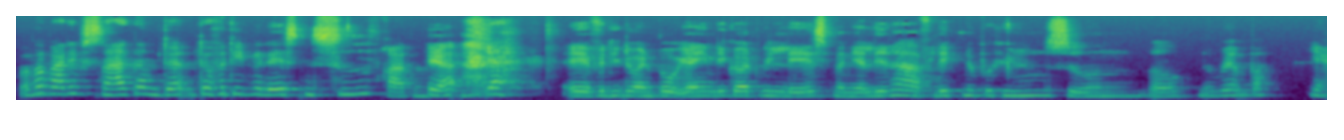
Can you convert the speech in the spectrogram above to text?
Hvorfor var det, vi snakkede om den? Det var, fordi vi læste en side fra den. Ja. Ja, Øh, fordi det var en bog, jeg egentlig godt ville læse, men jeg lidt har haft liggende på hylden siden, hvad, november? ja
